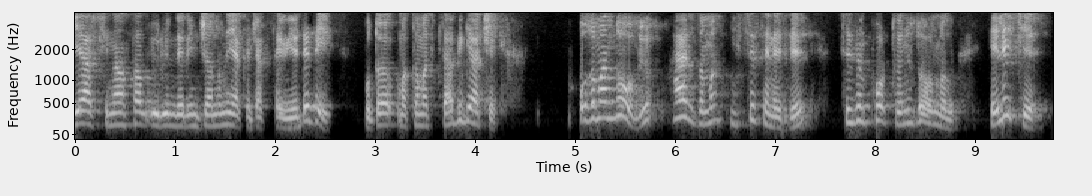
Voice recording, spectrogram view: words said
Diğer finansal ürünlerin canını yakacak seviyede değil. Bu da matematiksel bir gerçek. O zaman ne oluyor? Her zaman hisse senedi sizin portföyünüzde olmalı. Hele ki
